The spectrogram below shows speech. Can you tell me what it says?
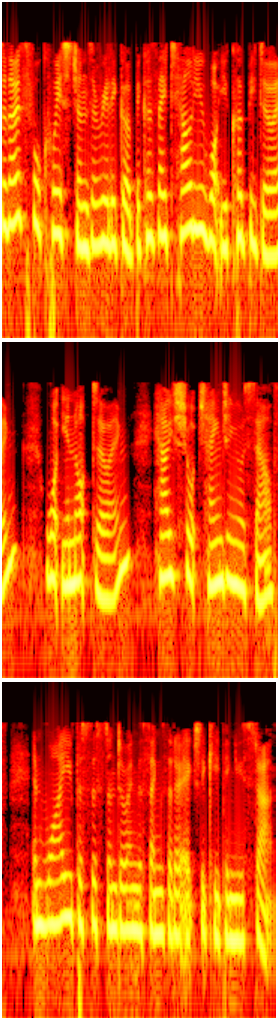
So those four questions are really good because they tell you what you could be doing, what you're not doing, how you're shortchanging yourself, and why you persist in doing the things that are actually keeping you stuck.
